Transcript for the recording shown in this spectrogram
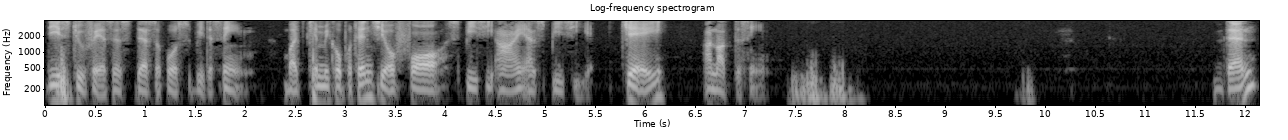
these two phases, they're supposed to be the same. But chemical potential for species I and species J are not the same. Then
